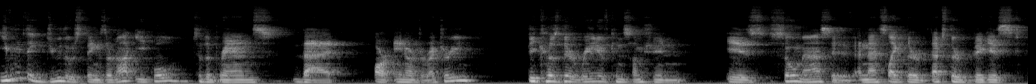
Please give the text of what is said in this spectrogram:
even if they do those things, they're not equal to the brands that are in our directory because their rate of consumption is so massive and that's like their that's their biggest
